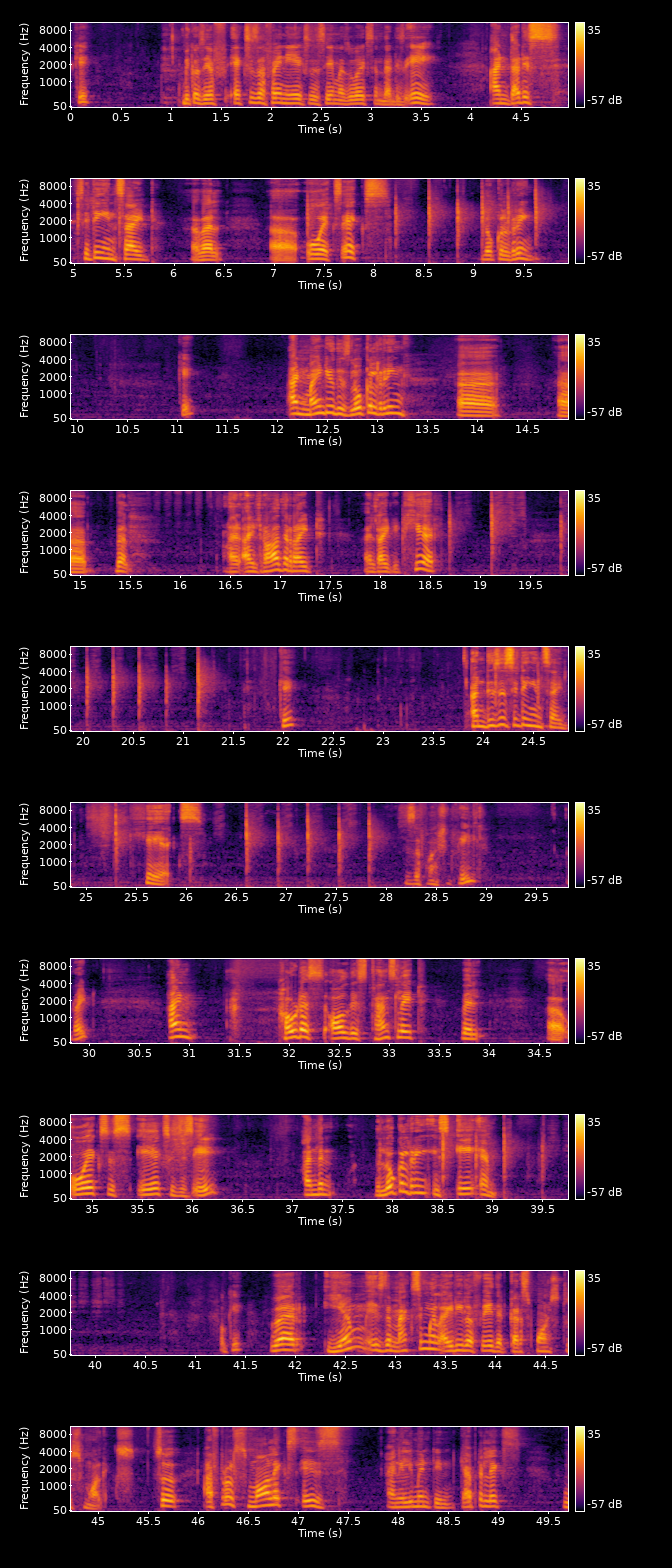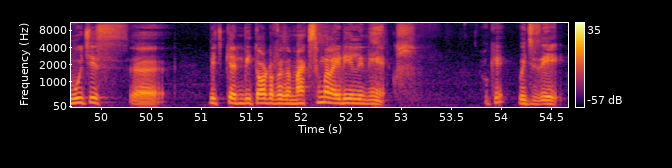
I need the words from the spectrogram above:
Okay? Because if x is affine Ax is the same as Ox and that is A. And that is sitting inside uh, well uh, Oxx local ring. Okay? And mind you this local ring uh, uh, well I will rather write I will write it here. Okay? And this is sitting inside kx is the function field right and how does all this translate well uh, OX is AX which is A and then the local ring is AM okay where M is the maximal ideal of A that corresponds to small x. So after all small x is an element in capital X which is uh, which can be thought of as a maximal ideal in AX okay which is A.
